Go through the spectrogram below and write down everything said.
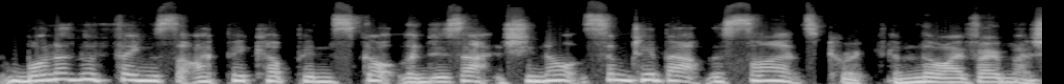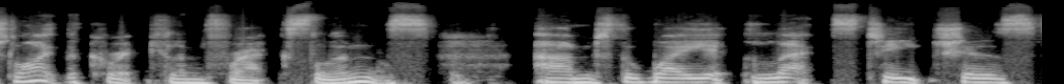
one of the things that I pick up in Scotland is actually not simply about the science curriculum, though I very much like the curriculum for excellence and the way it lets teachers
